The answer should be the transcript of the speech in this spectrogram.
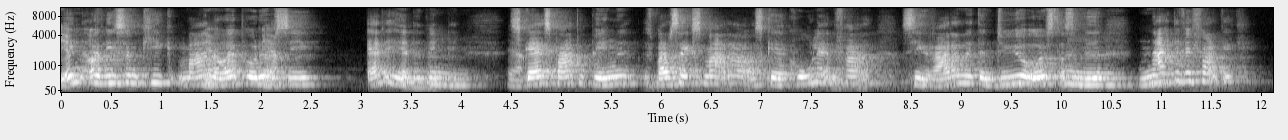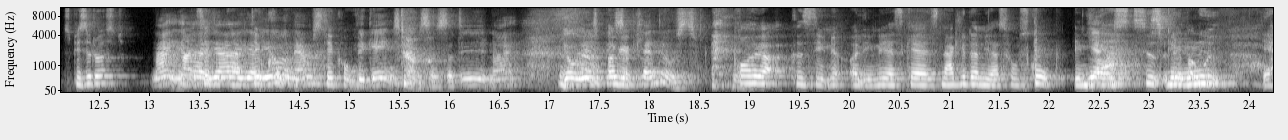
ja. ind og ligesom kigge meget ja. nøje på det ja. og sige, er det her nødvendigt? Mm. Ja. Skal jeg spare på pengene? Var det så ikke smartere at skære colaen fra, cigaretterne, den dyre ost osv.? Mm. Nej, det vil folk ikke. Spiser du ost? Nej, jeg, nej, jeg, jeg, jeg, jeg lever cool. nærmest det cool. vegansk, altså, så det, nej. Jo, jeg spiser okay. planteost. Prøv at høre, Christine og Line, jeg skal snakke lidt om jeres horoskop, inden ja, vores tid løber ud. Ja.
